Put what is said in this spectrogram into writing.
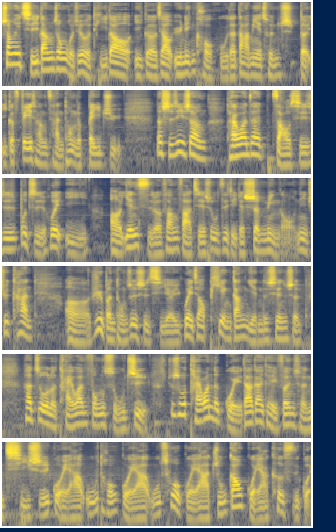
上一期当中，我就有提到一个叫云林口湖的大灭村的一个非常惨痛的悲剧。那实际上，台湾在早期其实不只会以哦，淹死的方法结束自己的生命哦。你去看，呃，日本统治时期有一位叫片冈岩的先生，他做了台湾风俗志，就说台湾的鬼大概可以分成起食鬼啊、无头鬼啊、无错鬼啊、竹篙鬼啊、客死鬼。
